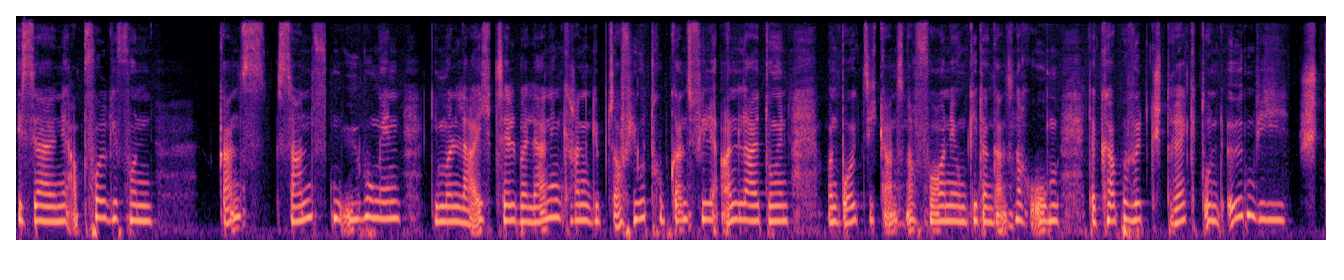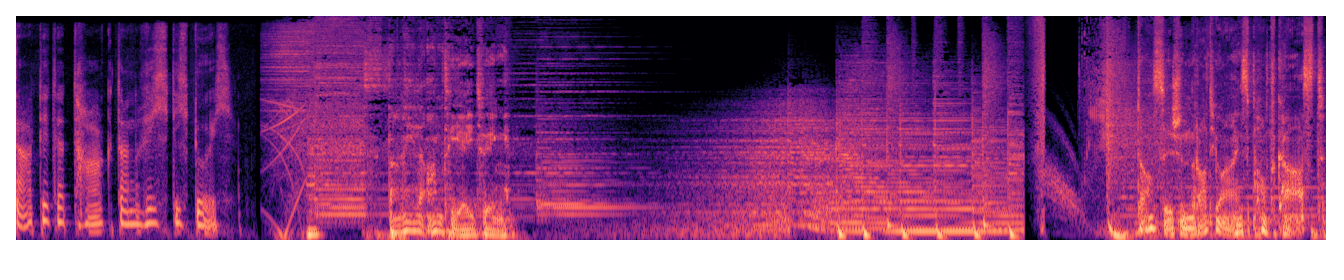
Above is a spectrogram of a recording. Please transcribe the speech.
ist ja eine Abfolge von ganz sanften Übungen, die man leicht selber lernen kann. Gibt es auf YouTube ganz viele Anleitungen. Man beugt sich ganz nach vorne und geht dann ganz nach oben. Der Körper wird gestreckt und irgendwie startet der Tag dann richtig durch. Style Anti-Aging. Das ist ein Radio 1 Podcast.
